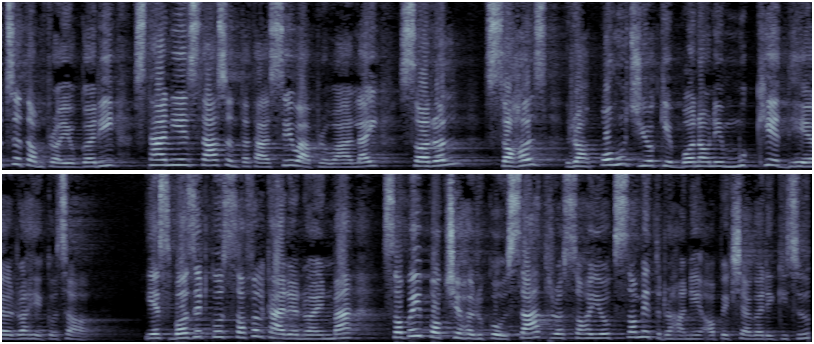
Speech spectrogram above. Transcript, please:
उच्चतम प्रयोग गरी स्थानीय शासन तथा सेवा प्रवाहलाई सरल सहज र पहुँच योग्य बनाउने मुख्य ध्येय रहेको छ। यस बजेटको सफल कार्यान्वयनमा सबै पक्षहरूको साथ र सहयोग समेत रहने अपेक्षा गरेकी छु।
